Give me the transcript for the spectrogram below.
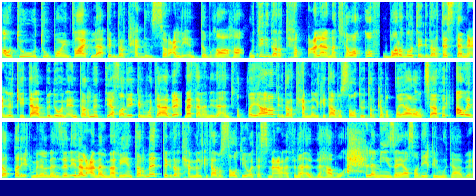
أو 2 2.5 لا تقدر تحدد السرعة اللي أنت تبغاها. وتقدر تحط علامة توقف وبرضو تقدر تستمع للكتاب بدون إنترنت يا صديقي المتابع. مثلا إذا أنت في الطيارة تقدر تحمل الكتاب الصوتي وتركب الطيارة وتسافر. أو إذا الطريق من المنزل إلى العمل ما في إنترنت تقدر تحمل الكتاب الصوتي وتسمعه أثناء الذهاب. وأحلى ميزة يا صديقي المتابع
